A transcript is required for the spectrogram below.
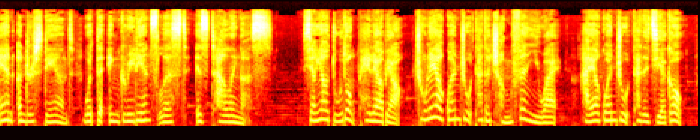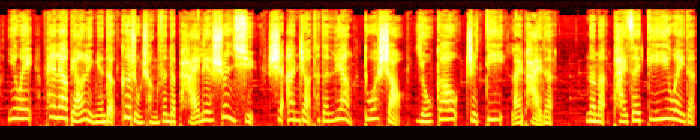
and understand what the ingredients list is telling us. 想要读懂配料表，除了要关注它的成分以外，还要关注它的结构， 因为配料表里面的各种成分的排列顺序是按照它的量多少由高至低来排的。那么排在第一位的，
